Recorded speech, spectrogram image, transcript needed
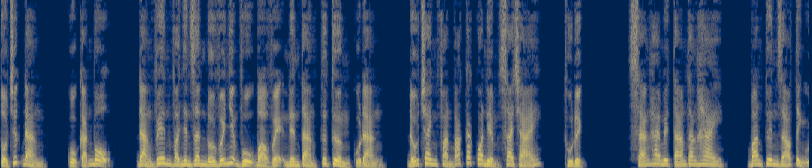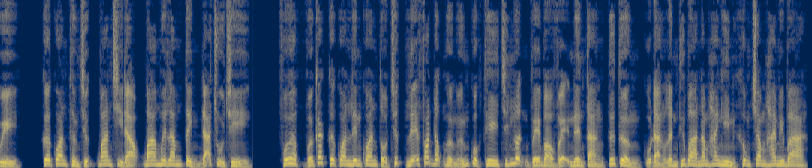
tổ chức Đảng, của cán bộ, đảng viên và nhân dân đối với nhiệm vụ bảo vệ nền tảng tư tưởng của Đảng, đấu tranh phản bác các quan điểm sai trái, thù địch. Sáng 28 tháng 2, Ban tuyên giáo tỉnh ủy, cơ quan thường trực Ban chỉ đạo 35 tỉnh đã chủ trì, phối hợp với các cơ quan liên quan tổ chức lễ phát động hưởng ứng cuộc thi chính luận về bảo vệ nền tảng tư tưởng của Đảng lần thứ ba năm 2023.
